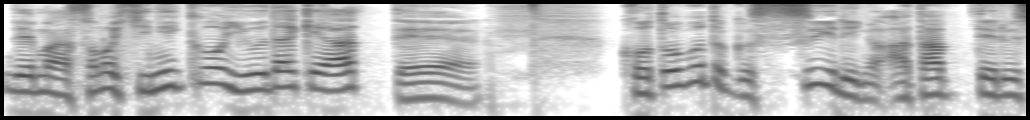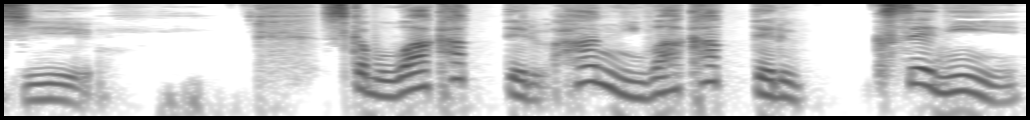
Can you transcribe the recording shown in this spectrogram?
で、まあ、その皮肉を言うだけあって、ことごとく推理が当たってるし、しかも分かってる、犯人分かってるくせに、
